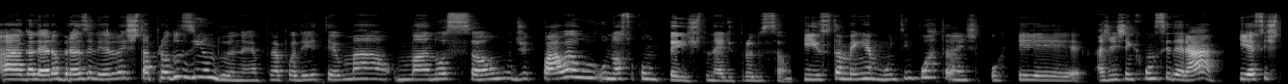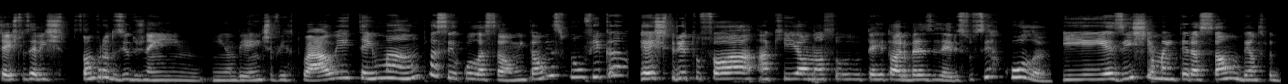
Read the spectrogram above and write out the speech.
a galera brasileira está produzindo, né, para poder ter uma, uma noção de qual é o, o, nosso contexto, né, de produção. E isso também é muito importante, porque a gente tem que considerar que esses textos eles são produzidos né, em, em ambiente virtual e tem uma ampla circulação. Então isso não fica restrito só aqui ao nosso território brasileiro, isso circula. E existe uma interação dentro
